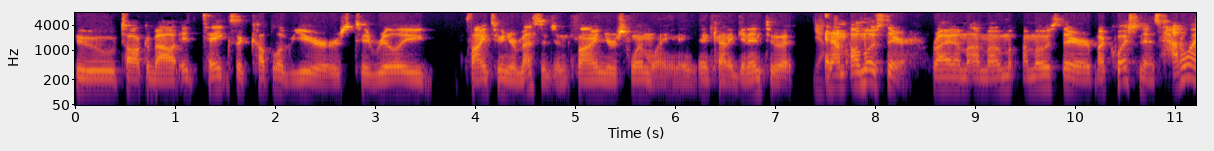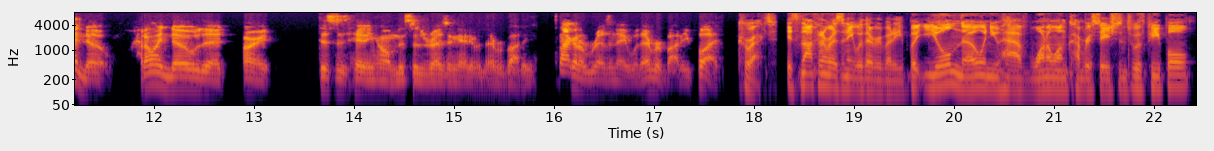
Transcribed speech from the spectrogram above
who talk about it takes a couple of years to really fine tune your message and find your swim lane and, and kind of get into it. Yeah. And I'm almost there, right? I'm, I'm I'm almost there. My question is, how do I know? How do I know that? All right, this is hitting home. This is resonating with everybody. It's not going to resonate with everybody, but correct. It's not going to resonate with everybody, but you'll know when you have one-on-one conversations with people.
